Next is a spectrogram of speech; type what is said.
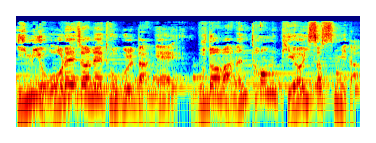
이미 오래전에 도굴당해 무덤 안은 텅 비어 있었습니다.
